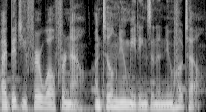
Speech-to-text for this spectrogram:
I bid you farewell for now, until new meetings in a new hotel.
